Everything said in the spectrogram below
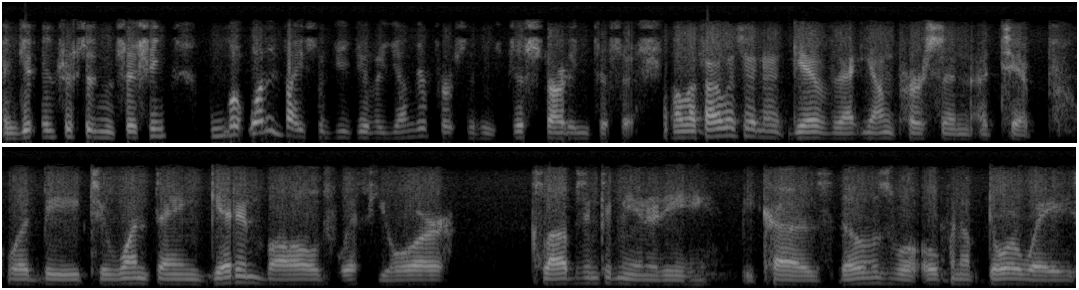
and get interested in fishing. But what advice would you give a younger person who's just starting to fish? Well, if I was going to give that young person a tip, would be to one thing: get involved with your clubs and community because those will open up doorways,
